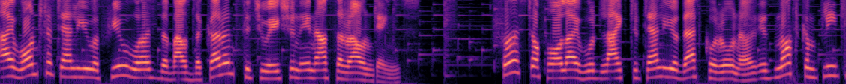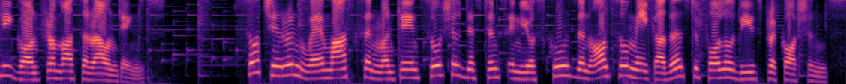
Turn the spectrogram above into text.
I want to tell you a few words about the current situation in our surroundings. First of all, I would like to tell you that Corona is not completely gone from our surroundings. So, children wear masks and maintain social distance in your schools and also make others to follow these precautions.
